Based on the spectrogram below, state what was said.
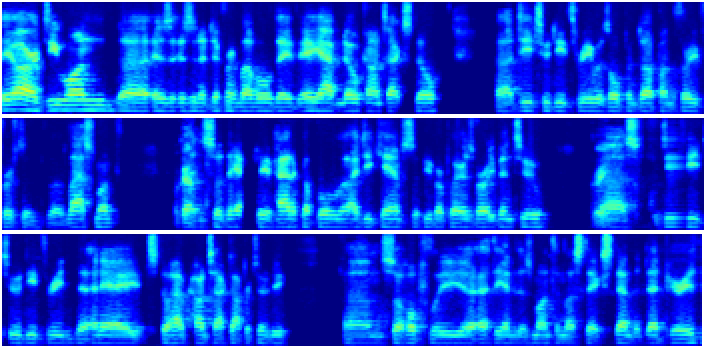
They are D1 uh, is is in a different level. They they have no contact still. Uh, D2 D3 was opened up on the 31st of uh, last month, Okay, and so they actually have had a couple ID camps. A few of our players have already been to. great. Uh, so D2 D3 the NAIA still have contact opportunity. Um, so hopefully uh, at the end of this month, unless they extend the dead period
